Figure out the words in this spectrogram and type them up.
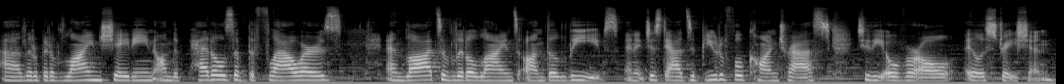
a little bit of line shading on the petals of the flowers and lots of little lines on the leaves. And it just adds a beautiful contrast to the overall illustration.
